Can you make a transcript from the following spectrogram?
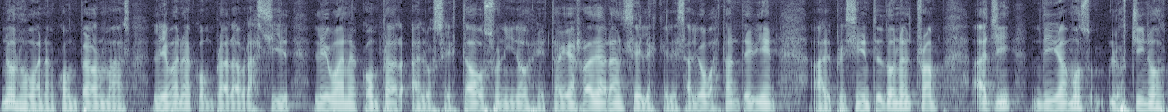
no nos van a comprar más, le van a comprar a Brasil, le van a comprar a los Unidos, esta guerra de aranceles que le salió bastante bien al presidente Donald Trump, allí, digamos, los chinos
